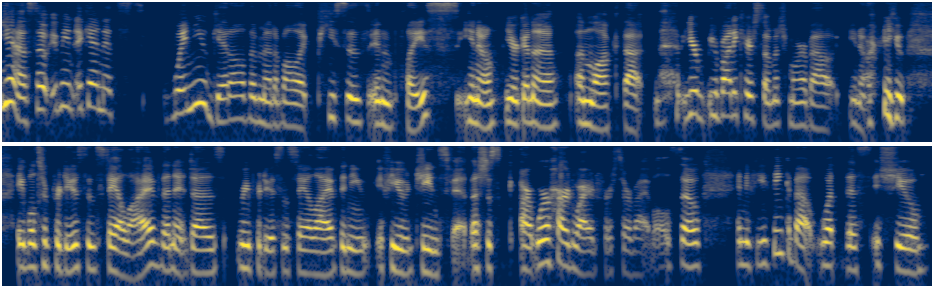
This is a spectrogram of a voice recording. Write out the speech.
Yeah, so I mean, again, it's when you get all the metabolic pieces in place, you know, you're gonna unlock that. Your your body cares so much more about, you know, are you able to produce and stay alive than it does reproduce and stay alive than you if your genes fit. That's just our, we're hardwired for survival. So, and if you think about what this issue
